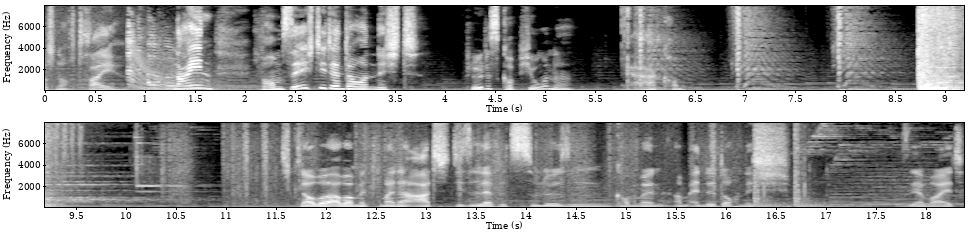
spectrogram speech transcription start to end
Ich noch? Drei. Nein! Warum sehe ich die denn dauernd nicht? Blöde Skorpione. Ja, komm. Ich glaube aber mit meiner Art, diese Levels zu lösen, kommen wir am Ende doch nicht sehr weit.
